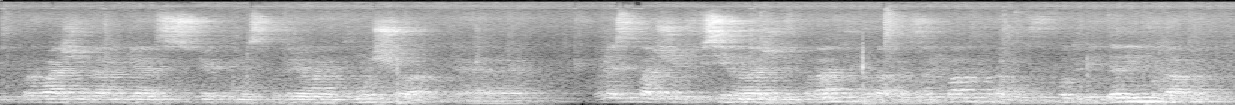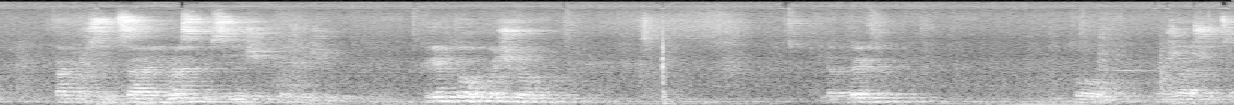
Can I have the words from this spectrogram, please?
від провадження даної діяльності суб'єктами господарювання, тому що е, вони сплачують всі належні податки, податок зарплати, податок доходу, єдиний податок, також соціальні внески всі інші платежі. Крім того, хочу для тих, хто вважає, що це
